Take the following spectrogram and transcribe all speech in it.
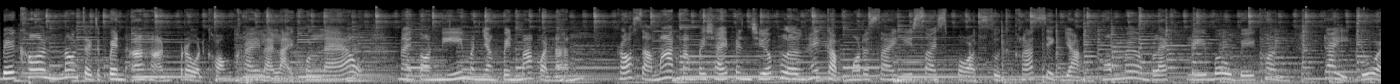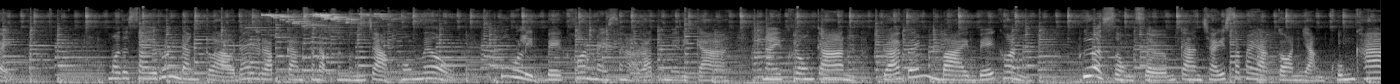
เบคอนนอกจากจะเป็นอาหารโปรดของใครหลาย ๆ คนแล้ว ในตอนนี้มันยังเป็นมากกว่านั้น เพราะสามารถนำไปใช้เป็นเชื้อเพลิงให้กับมอเตอร์ไซค์ดีไซน์สปอร์ตสุดคลาสสิกอย่าง Hormel Black Label Bacon ได้อีกด้วย มอเตอร์ไซค์รุ่นดังกล่าวได้รับการสนับสนุนจาก Hommel ผู้ผลิตเบคอนในสหรัฐอเมริกา ในโครงการ Driven by Bacon เพื่อส่งเสริมการใช้ทรัพยากรอย่างคุ้มค่า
